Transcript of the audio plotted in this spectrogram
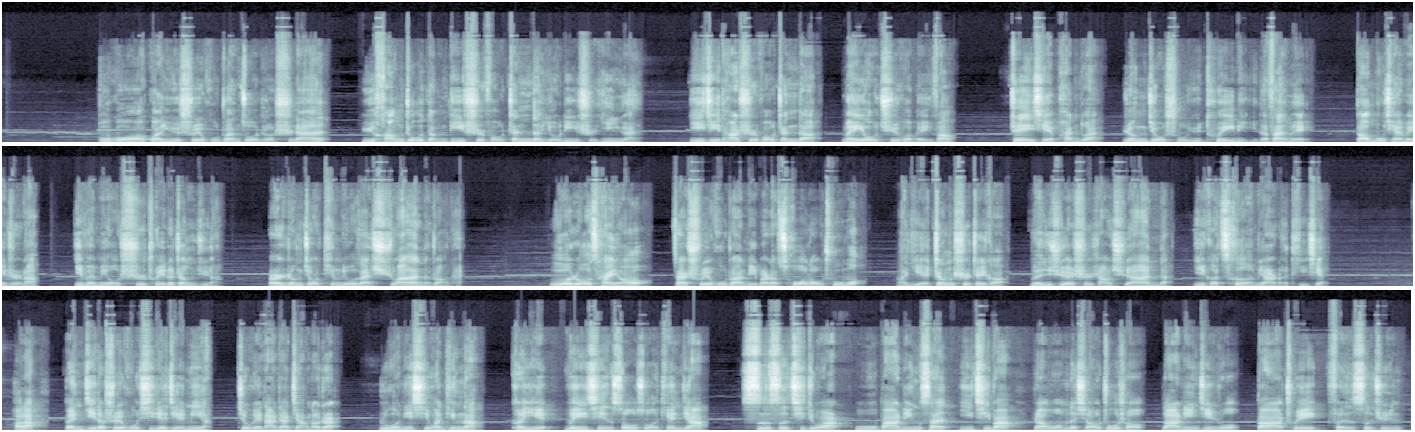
不过，关于《水浒传》作者施耐庵与杭州等地是否真的有历史姻缘，以及他是否真的没有去过北方，这些判断仍旧属于推理的范围。到目前为止呢，因为没有实锤的证据啊，而仍旧停留在悬案的状态。鹅肉菜肴在《水浒传》里边的错漏出没啊，也正是这个文学史上悬案的一个侧面的体现。好了，本集的《水浒细节解密》啊。就给大家讲到这儿。如果您喜欢听呢，可以微信搜索添加四四七九二五八零三一七八，让我们的小助手拉您进入大锤粉丝群。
